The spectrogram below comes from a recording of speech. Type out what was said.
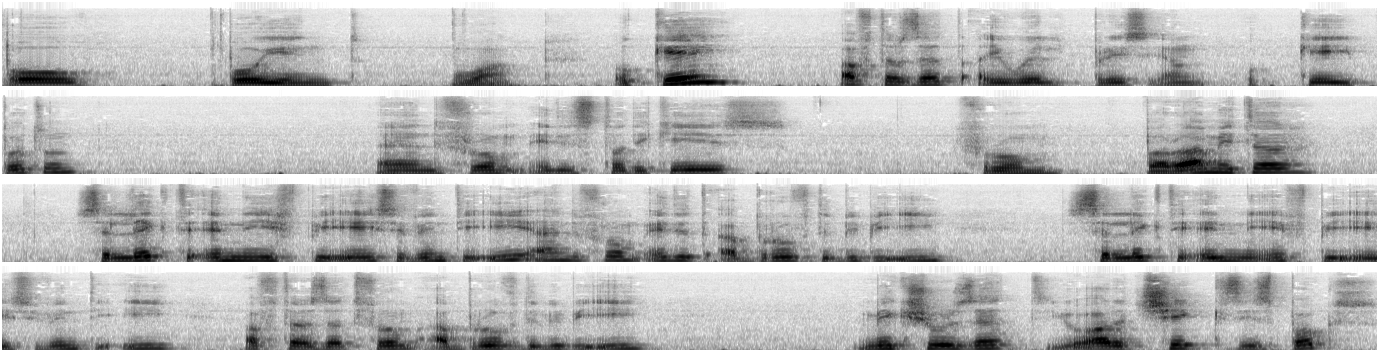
0.1 okay? After that I will press on OK button. And from edit study case from parameter select NFPA 70E and from edit approved PPE select NFPA 70E after that from approved PPE make sure that you are check this box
